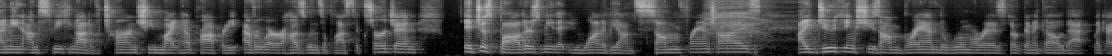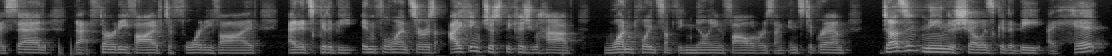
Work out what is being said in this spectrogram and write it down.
I mean, I'm speaking out of turn. She might have property everywhere. Her husband's a plastic surgeon. It just bothers me that you want to be on some franchise. I do think she's on brand. The rumor is they're going to go that, like I said, that 35 to 45, and it's going to be influencers. I think just because you have one point something million followers on Instagram doesn't mean the show is going to be a hit.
